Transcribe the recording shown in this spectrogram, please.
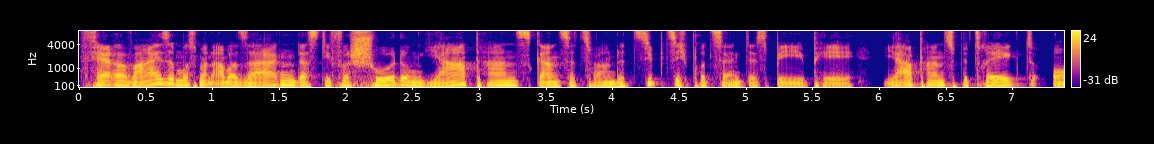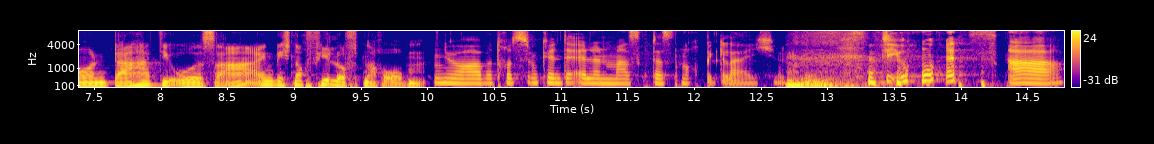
Fairerweise muss man aber sagen, dass die Verschuldung Japans ganze 270 Prozent des BIP Japans beträgt und da hat die USA eigentlich noch viel Luft nach oben. Ja, aber trotzdem könnte Elon Musk das noch begleichen. die USA.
